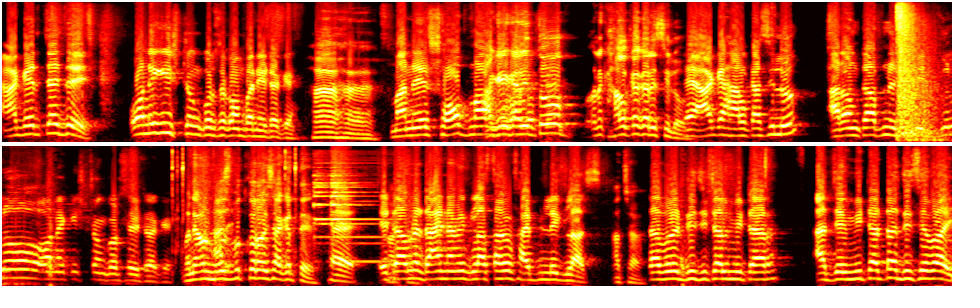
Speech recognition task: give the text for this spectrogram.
আগের চাইতে অনেক স্ট্রং করছে কোম্পানি এটাকে। হ্যাঁ হ্যাঁ। মানে সব মাল আগে গাড়ি তো। অনেক হালকা গাড়ি ছিল। হ্যাঁ আগে হালকা ছিল। আর অঙ্ক আপনার সিটগুলো অনেক স্ট্রং করছে এটাকে। মানে এখন মজবুত করা হয়েছে আগের থেকে? হ্যাঁ এটা আপনার ডাইনামিক গ্লাস থাকবে ফাইভ মিলি গ্লাস আচ্ছা। তারপরে ডিজিটাল মিটার আর যে মিটারটা দিছে ভাই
